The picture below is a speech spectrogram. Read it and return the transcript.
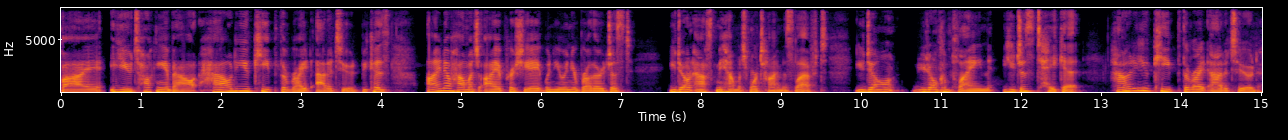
by you talking about how do you keep the right attitude because I know how much I appreciate when you and your brother just you don't ask me how much more time is left. You don't you don't complain. You just take it. How do you keep the right attitude?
